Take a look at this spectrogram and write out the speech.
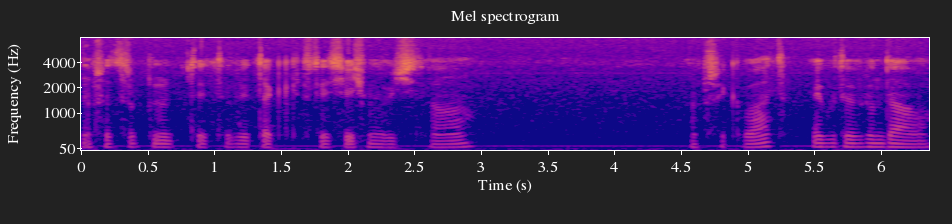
Na przykład zróbmy tutaj tak, jak tutaj chcieliśmy zrobić to. Na przykład. Jakby to wyglądało.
